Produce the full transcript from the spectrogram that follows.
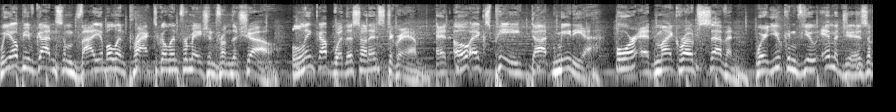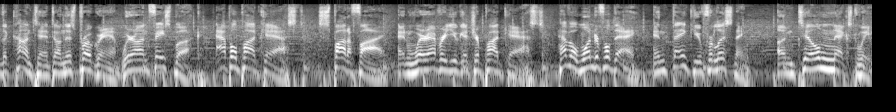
We hope you've gotten some valuable and practical information from the show. Link up with us on Instagram at oxp.media or at Mike Roach 7, where you can view images of the content on this program. We're on Facebook, Apple Podcast, Spotify, and wherever you get your podcast. Have a wonderful day, and thank you for listening. Until next week.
